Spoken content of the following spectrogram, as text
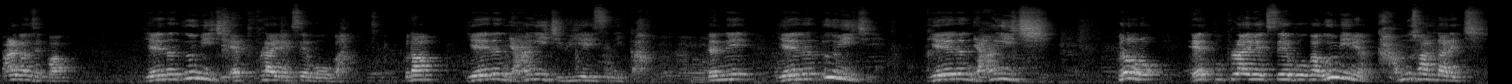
빨간색 봐. 얘는 음이지. F 프라임 x의 보호가. 그 다음 얘는 양이지. 위에 있으니까. 됐니? 얘는 음이지 얘는 양이지 그러므로 f 프라임 x의 보호가 음이면 감소한다 그랬지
